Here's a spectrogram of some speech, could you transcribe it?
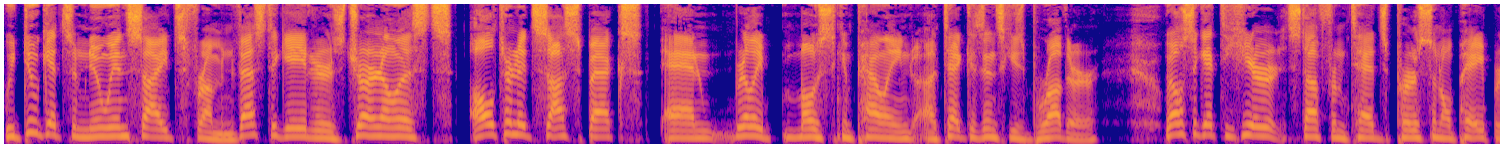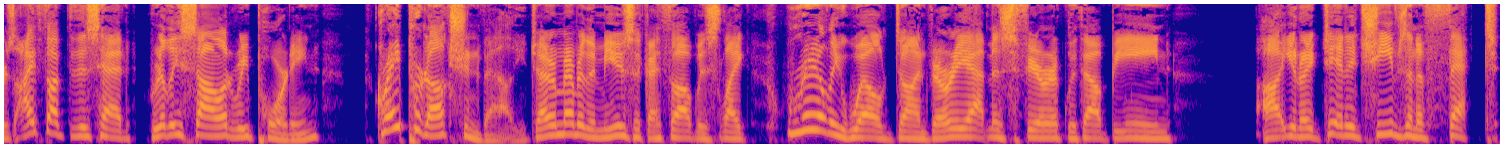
we do get some new insights from investigators, journalists, alternate suspects, and really most compelling, uh, Ted Kaczynski's brother, we also get to hear stuff from Ted's personal papers. I thought that this had really solid reporting, great production value. I remember the music I thought was like really well done, very atmospheric without being, uh, you know, it, it achieves an effect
